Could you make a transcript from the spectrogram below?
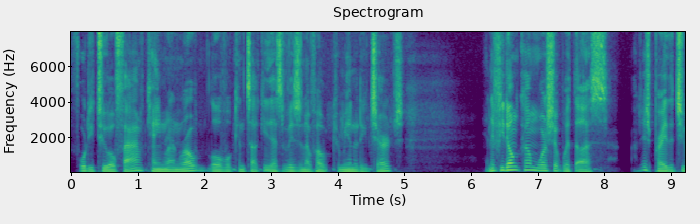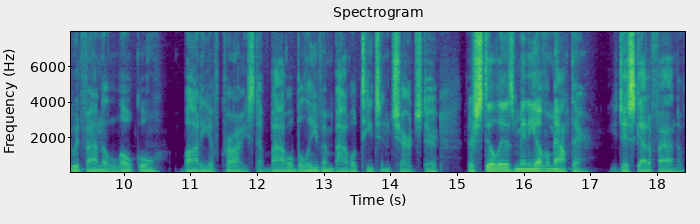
4205 Cane Run Road, Louisville, Kentucky. That's Vision of Hope Community Church. And if you don't come worship with us, I just pray that you would find a local body of Christ, a Bible believing, Bible teaching church. There there still is many of them out there. You just got to find them.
